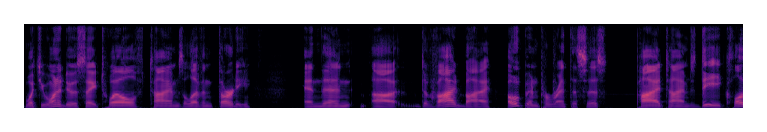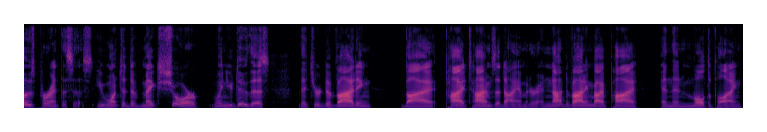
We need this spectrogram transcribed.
What you want to do is say 12 times 1130 and then uh, divide by open parenthesis pi times d close parenthesis. You want to make sure when you do this that you're dividing by pi times the diameter and not dividing by pi and then multiplying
